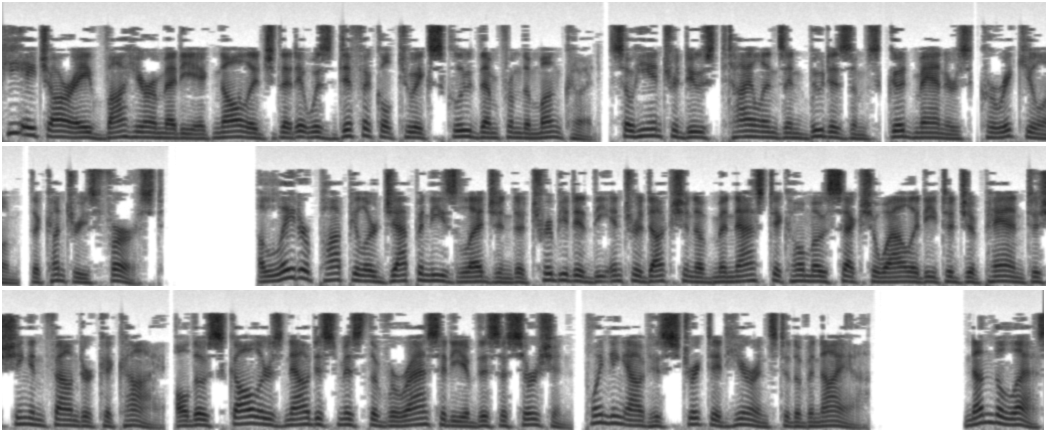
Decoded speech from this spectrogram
Phra Vajiramedhi acknowledged that it was difficult to exclude them from the monkhood, so he introduced Thailand's and Buddhism's good manners curriculum, the country's first a later popular Japanese legend attributed the introduction of monastic homosexuality to Japan to Shingon founder Kukai, although scholars now dismiss the veracity of this assertion, pointing out his strict adherence to the Vinaya. Nonetheless,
